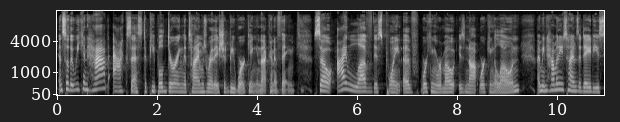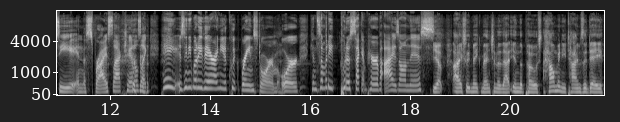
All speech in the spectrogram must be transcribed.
and so that we can have access to people during the times where they should be working and that kind of thing. So I love this point of working remote is not working alone. I mean, how many times a day do you see in the Spry Slack channels like, hey, is anybody there? I need a quick brainstorm. Or can somebody put a second pair of eyes on this? Yep. I actually make mention of that in the post. How many times a day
